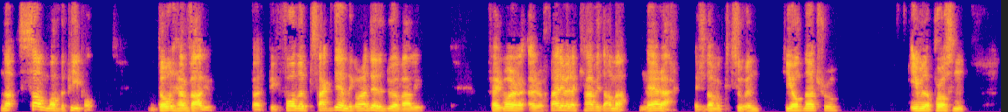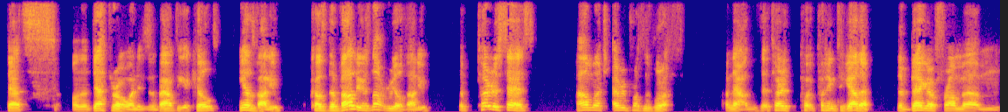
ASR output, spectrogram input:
Not some of the people don't have value, but before the psak din, the Gemara did do a value. Healed, not true. Even a person that's on a death row and is about to get killed, he has value because the value is not real value. The Torah says how much every person is worth. And now the Torah put, putting together the beggar from um,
